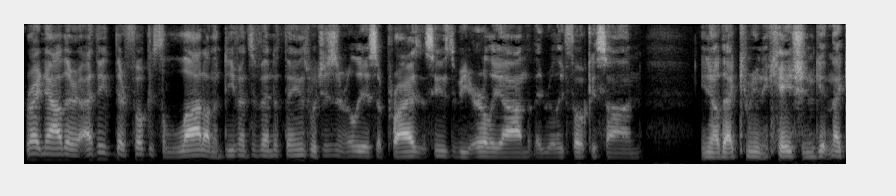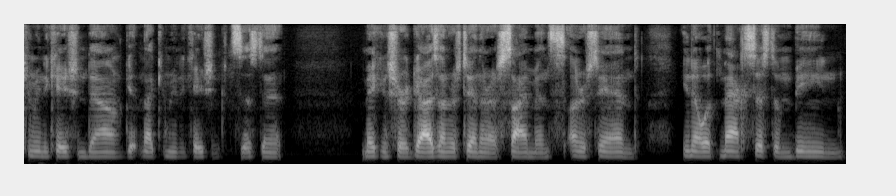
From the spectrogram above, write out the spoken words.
right now they're I think they're focused a lot on the defensive end of things, which isn't really a surprise. It seems to be early on that they really focus on you know that communication, getting that communication down, getting that communication consistent, making sure guys understand their assignments, understand, you know, with Mac's system being,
